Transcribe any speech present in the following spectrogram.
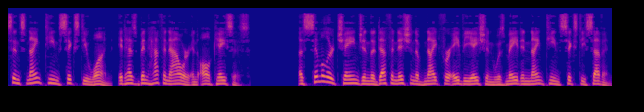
Since 1961, it has been half an hour in all cases. A similar change in the definition of night for aviation was made in 1967.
